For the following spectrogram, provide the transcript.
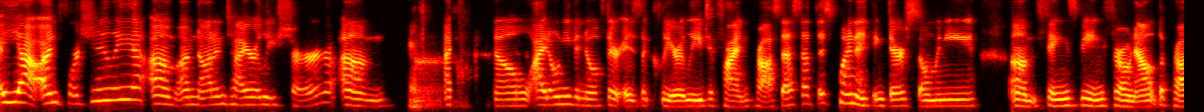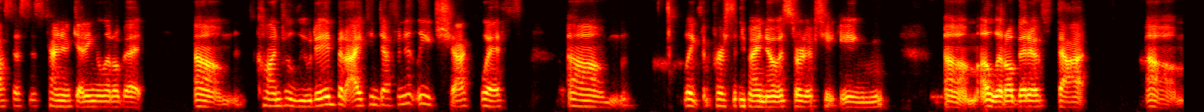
Yeah, unfortunately, um, I'm not entirely sure. Um, I know, I don't even know if there is a clearly defined process at this point. I think there's so many um things being thrown out. The process is kind of getting a little bit um convoluted, but I can definitely check with um like the person who I know is sort of taking um a little bit of that um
